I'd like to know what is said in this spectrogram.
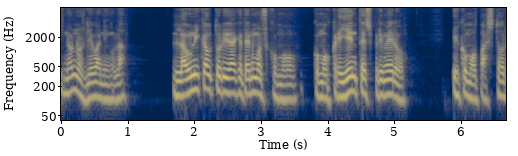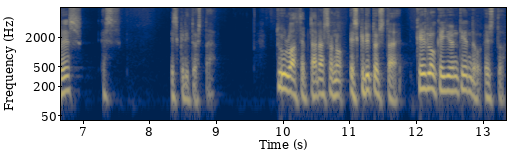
y no nos lleva a ningún lado. La única autoridad que tenemos como, como creyentes primero y como pastores es escrito está. Tú lo aceptarás o no, escrito está. ¿Qué es lo que yo entiendo? Esto.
